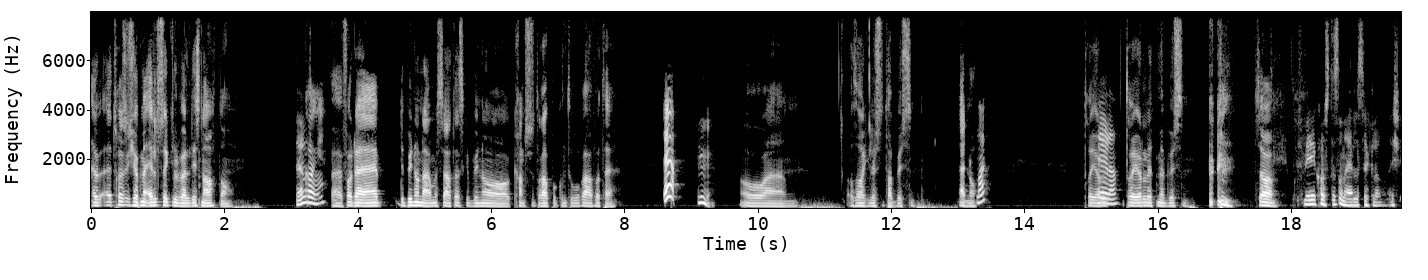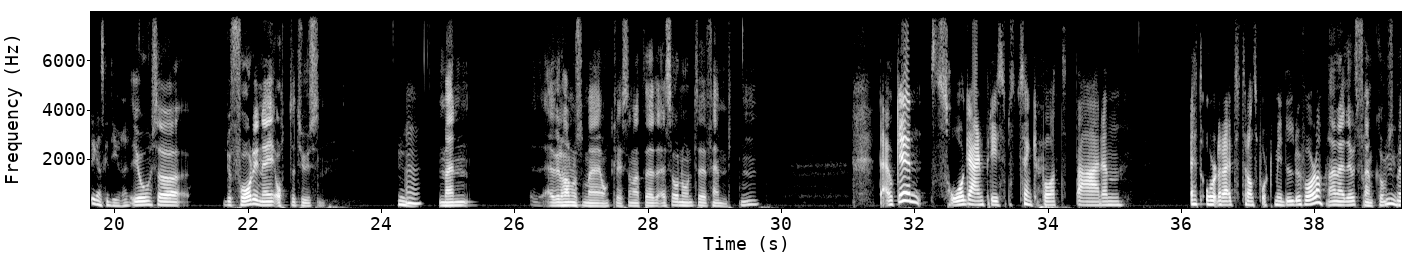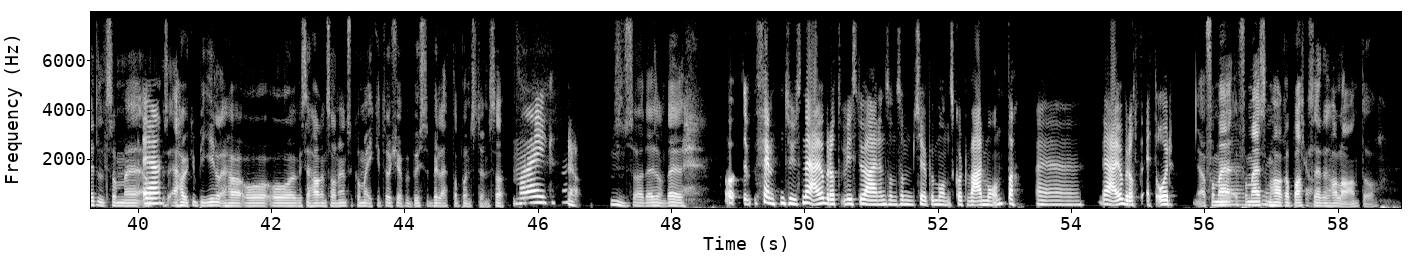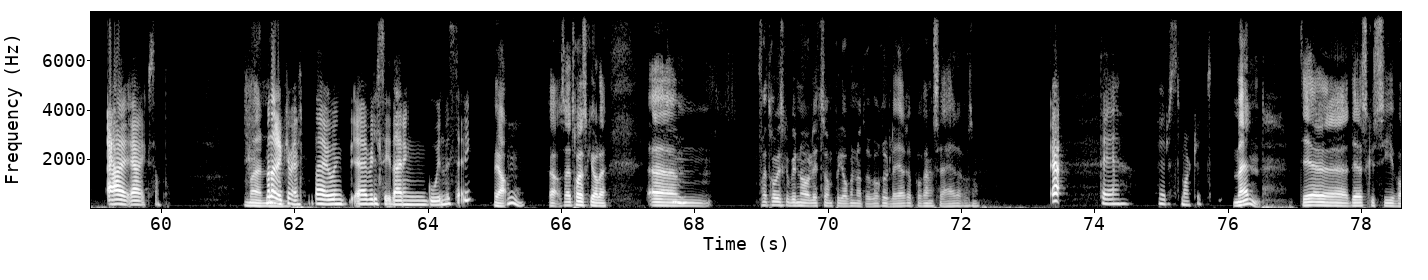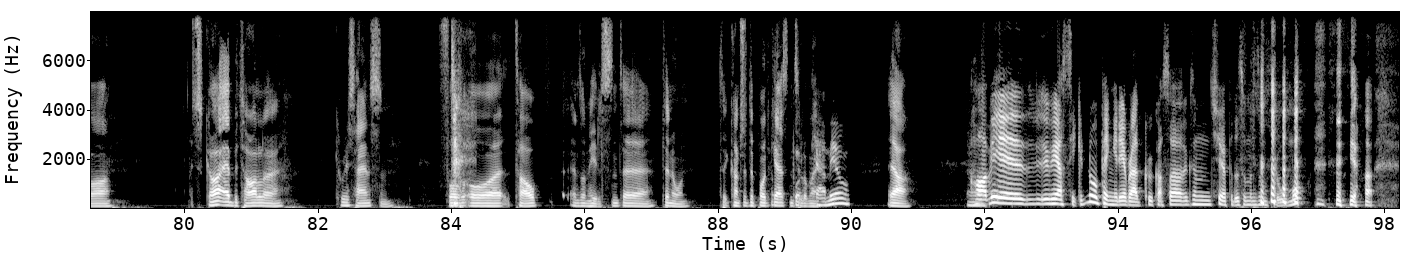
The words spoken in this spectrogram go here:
jeg, jeg tror jeg skal kjøpe meg elsykkel veldig snart nå. Ja. Konge. Eh, For det, er, det begynner å nærme seg at jeg skal begynne å kanskje dra på kontoret av og til. Ja. Mm. Og, um, og så har jeg ikke lyst til å ta bussen. Ennå. Drøyer det litt med bussen. så Hvor mye koster sånne elsykler? Er ikke de ganske dyre? jo, så Du får de ned i 8000, Mm. Mm. men jeg vil ha noe som er ordentlig. Sånn at jeg, jeg så noen til 15. Det er jo ikke en så gæren pris hvis du tenker på at det er en et ålreit transportmiddel du får, da. Nei, nei, det er jo et fremkomstmiddel som eh, jeg, jeg har jo ikke bil, jeg har, og, og hvis jeg har en sånn en, så kommer jeg ikke til å kjøpe bussbilletter på en stund. Så, Nei, ikke sant. Ja. Mm. så det er sånn det, Og 15 000 det er jo brått hvis du er en sånn som kjøper månedskort hver måned, da. Eh, det er jo brått ett år. ja, for, meg, for meg som har rabatt, så er det et halvannet år. Ja, ja ikke sant. Men, Men eh, allikevel. Det er jo en, jeg vil si det er en god investering. Ja. Mm. ja, så jeg tror jeg skal gjøre det. Um, For jeg tror vi skal begynne å litt sånn på jobben og drive og rullere på hvem som er der og sånn. Det høres smart ut. Men det, det jeg skulle si var Skal jeg betale Chris Hansen for å ta opp en sånn hilsen til, til noen? Til, kanskje til podkasten, til og med. Cameo? Ja. Har vi Vi har sikkert noe penger i Radcrew-kassa. Liksom kjøpe det som en sånn promo. ja.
